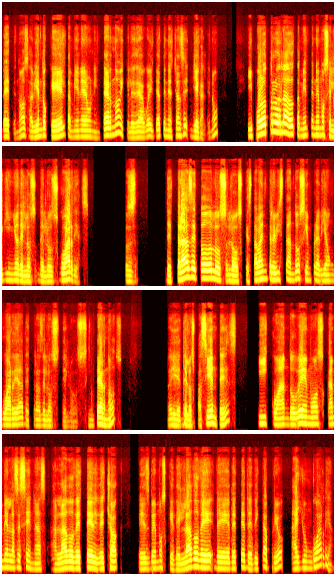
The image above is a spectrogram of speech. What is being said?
vete, ¿no? Sabiendo que él también era un interno y que le decía, güey, ya tenías chance, llégale, ¿no? Y por otro lado, también tenemos el guiño de los, de los guardias. Entonces, detrás de todos los, los que estaba entrevistando, siempre había un guardia detrás de los, de los internos, eh, de los pacientes, y cuando vemos, cambian las escenas al lado de Ted y de Chuck, es vemos que del lado de, de, de Ted de DiCaprio hay un guardia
